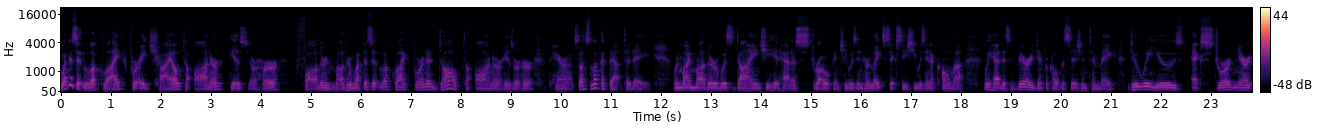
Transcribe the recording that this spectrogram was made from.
What does it look like for a child to honor his or her father and mother? What does it look like for an adult to honor his or her parents? Let's look at that today. When my mother was dying, she had had a stroke and she was in her late 60s. She was in a coma we had this very difficult decision to make. Do we use extraordinary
